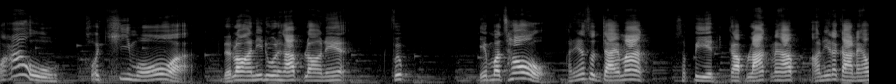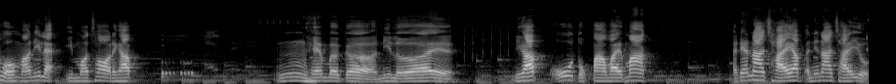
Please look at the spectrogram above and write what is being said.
ว้าวโคตรขี้โม้อะเดี๋ยวลองอันนี้ดูนะครับลองอันนี้ฟึบอิมมอร์ทัลอันนี้น่าสนใจมากสปีดกับลักนะครับเอานี้ละกันนะครับผมเอานี้แหละอิมมอร์ทัลนะครับอืมแฮมเบอร์เกอร์นี่เลยนี่ครับโอ้ตกปลาไวมาก อันนี้น่าใช้ครับ อันนี้น่าใช้อยู่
